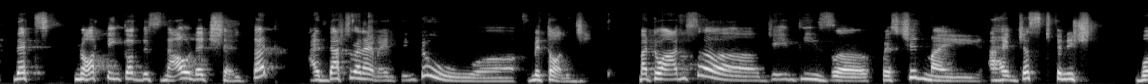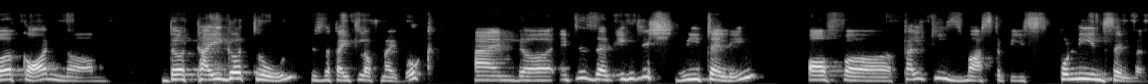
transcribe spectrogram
Let's not think of this now. Let's shelve that. And that's when I went into uh, mythology. But to answer Jayanti's uh, question, my I have just finished work on um, the Tiger Throne is the title of my book, and uh, it is an English retelling of uh, Kalki's masterpiece Ponniyin Selvan.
